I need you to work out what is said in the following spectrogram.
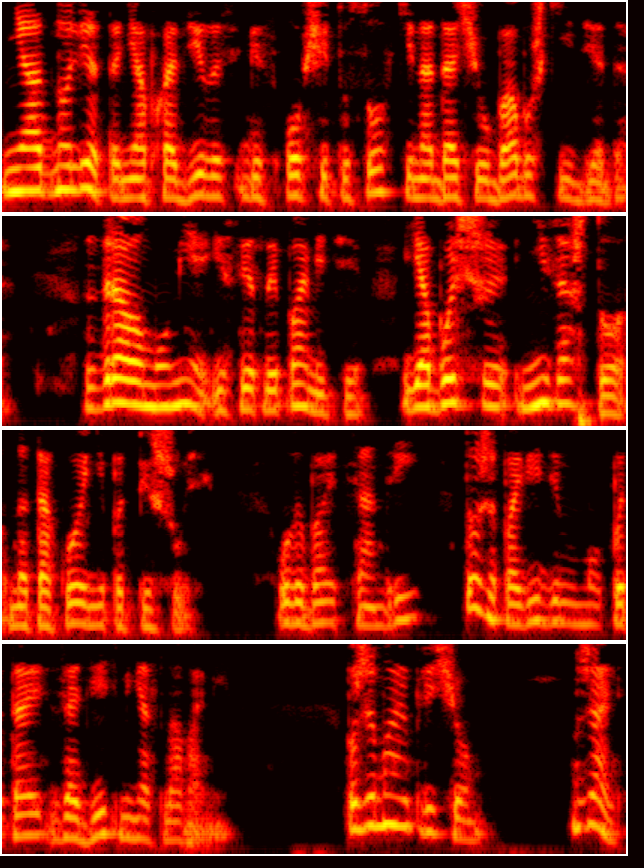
Ни одно лето не обходилось без общей тусовки на даче у бабушки и деда. В здравом уме и светлой памяти я больше ни за что на такое не подпишусь. Улыбается Андрей, тоже, по-видимому, пытаясь задеть меня словами. Пожимаю плечом. Жаль,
